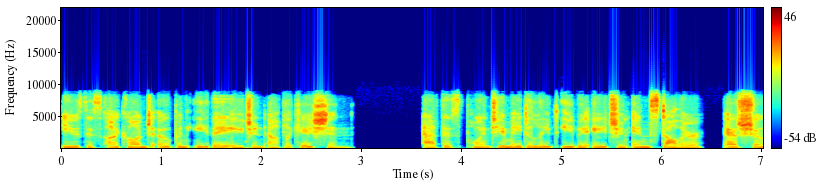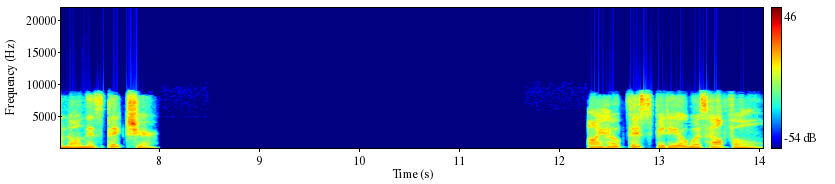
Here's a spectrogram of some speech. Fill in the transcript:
Use this icon to open eBay Agent application. At this point you may delete eBay Agent installer, as shown on this picture. I hope this video was helpful.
